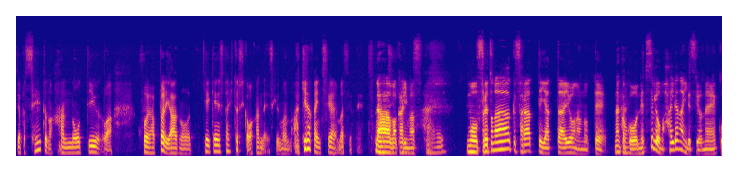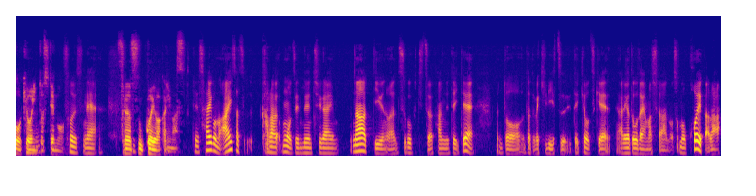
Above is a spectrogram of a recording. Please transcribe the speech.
やっぱ生徒の反応っていうのは、これやっぱりあの、経験した人しかわかんないですけども、明らかに違いますよね。ああ、わかります。はい。もうそれとなくさらってやったようなのって、なんかこう、熱量も入らないんですよね、こう、教員としても。そうですね。それはすっごいわかります。で、最後の挨拶からもう全然違いなっていうのはすごく実は感じていて、うんと、例えば起立で気をつけ、ありがとうございました。あの、その声から、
